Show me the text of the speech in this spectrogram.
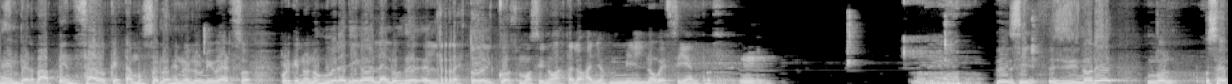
en verdad pensado que estamos solos en el universo, porque no nos hubiera llegado la luz del resto del cosmos, sino hasta los años 1900. Mm. Si, si no le no, o sea,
